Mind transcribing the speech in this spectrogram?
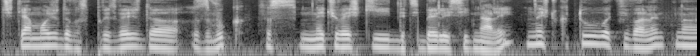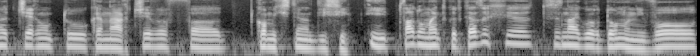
че тя може да възпроизвежда звук с нечовешки децибели и сигнали. Нещо като еквивалент на черното канарче в а, комиксите на DC. И това до момента, като казах, е, се знае горе на ниво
